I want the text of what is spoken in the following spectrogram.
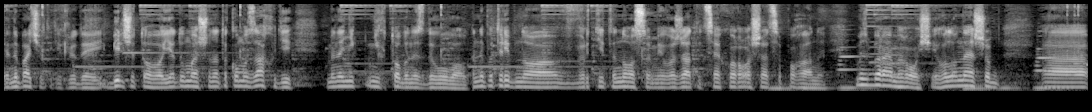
Я не бачив таких людей. Більше того, я думаю, що на такому заході мене ні, ніхто би не здивував. Не потрібно вертіти носом і вважати це хороше, а це погане. Ми збираємо гроші. Головне, щоб е,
